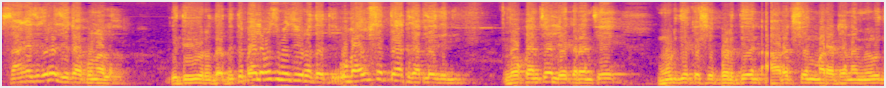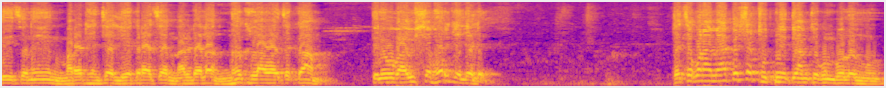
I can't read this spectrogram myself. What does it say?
सांगायची गरज आहे का कोणाला? की ते विरोधात नाही ते पहिल्यापासूनच विरोधात आहे. हो, आयुष्यात त्यात घातलंय त्यांनी. लोकांच्या लेकरांचे मुडदे कसे पडते आरक्षण मराठ्यांना मिळू द्यायचं नाही मराठ्यांच्या लेकराच्या नरड्याला नख लावायचं काम त्याने उभं आयुष्यभर केलेलं आहे. त्याच्याकडून आम्ही अपेक्षा ठेवत नाही ते आमच्याकडून बोलल म्हणून.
